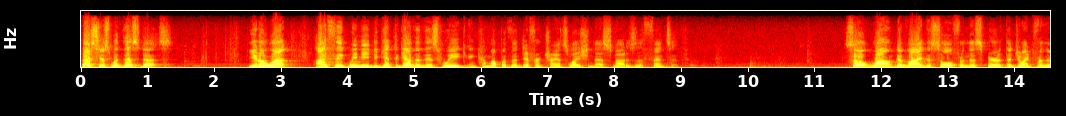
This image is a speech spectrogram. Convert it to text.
That's just what this does. You know what? I think we need to get together this week and come up with a different translation that's not as offensive. So it won't divide the soul from the spirit, the joint from the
